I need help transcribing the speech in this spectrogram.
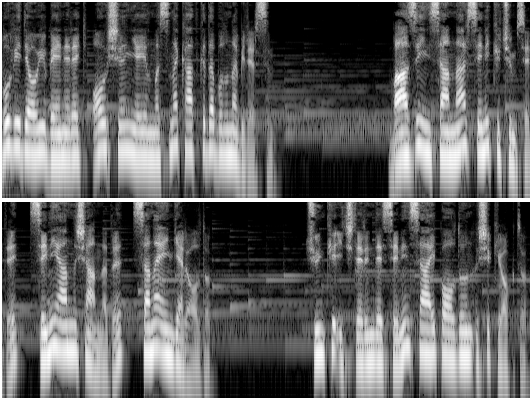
Bu videoyu beğenerek o ışığın yayılmasına katkıda bulunabilirsin. Bazı insanlar seni küçümsedi, seni yanlış anladı, sana engel oldu. Çünkü içlerinde senin sahip olduğun ışık yoktu.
